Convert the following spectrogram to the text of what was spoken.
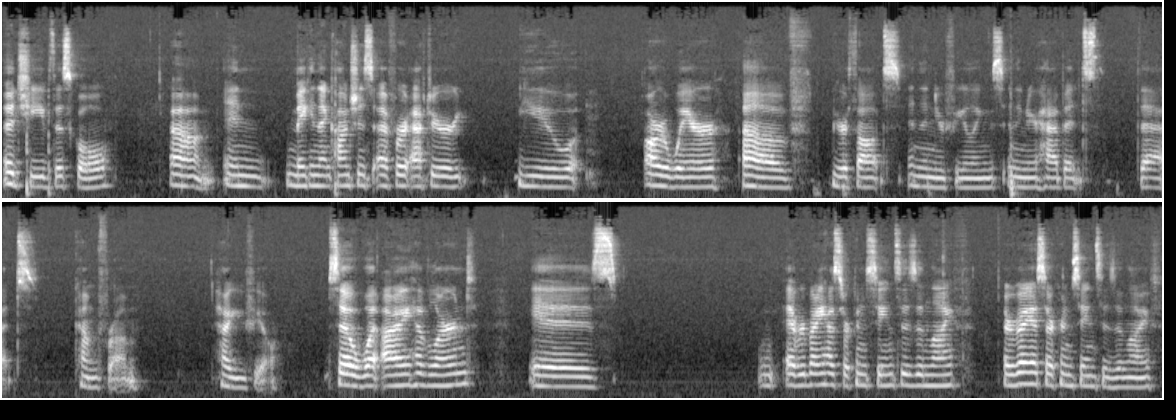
achieve this goal um, and making that conscious effort after you are aware of your thoughts and then your feelings and then your habits that come from how you feel so what I have learned is everybody has circumstances in life. Everybody has circumstances in life,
